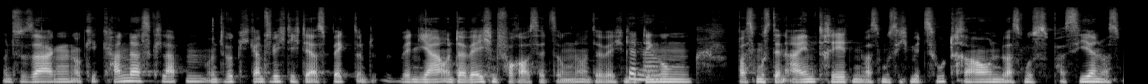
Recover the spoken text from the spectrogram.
und zu sagen, okay, kann das klappen? Und wirklich ganz wichtig der Aspekt und wenn ja, unter welchen Voraussetzungen, ne? unter welchen genau. Bedingungen, was muss denn eintreten, was muss ich mir zutrauen, was muss passieren, was,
